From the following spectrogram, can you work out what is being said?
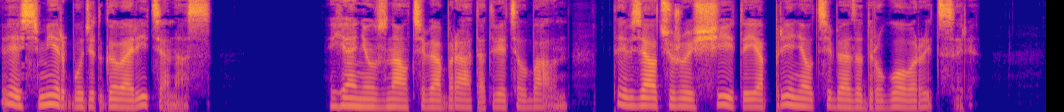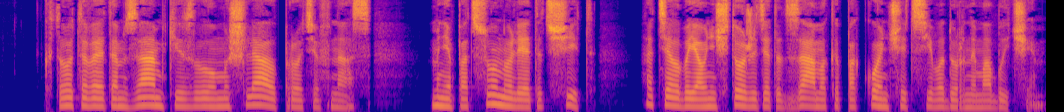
Весь мир будет говорить о нас». «Я не узнал тебя, брат», — ответил Балан. «Ты взял чужой щит, и я принял тебя за другого рыцаря». Кто-то в этом замке злоумышлял против нас. Мне подсунули этот щит. Хотел бы я уничтожить этот замок и покончить с его дурным обычаем.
